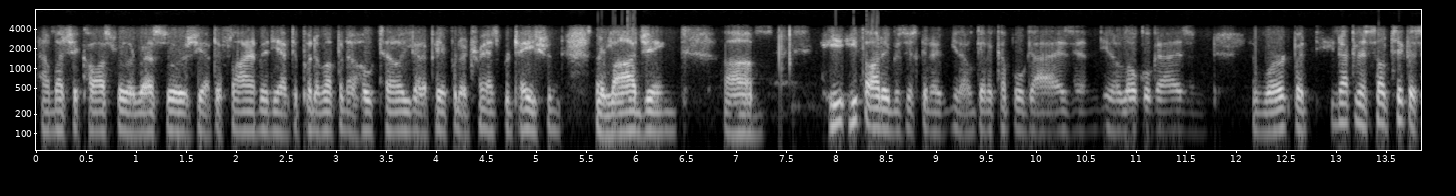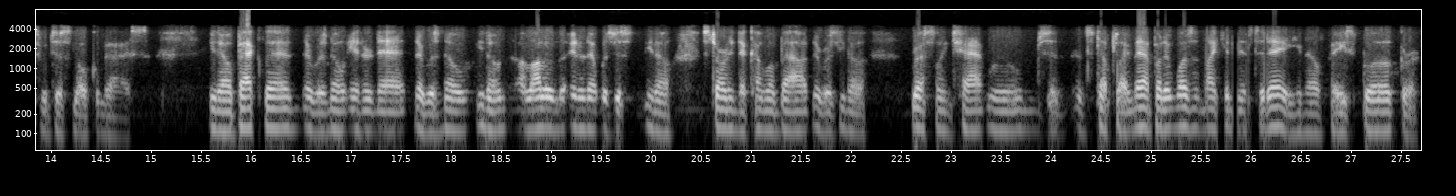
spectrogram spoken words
how much it costs for the wrestlers. You have to fly them in, you have to put them up in a hotel, you got to pay for their transportation, their lodging. Um, he he thought he was just going to you know get a couple of guys and you know local guys and, and work, but you're not going to sell tickets with just local guys. You know, back then there was no internet. There was no, you know, a lot of the internet was just, you know, starting to come about. There was, you know, wrestling chat rooms and, and stuff like that, but it wasn't like it is today. You know, Facebook or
